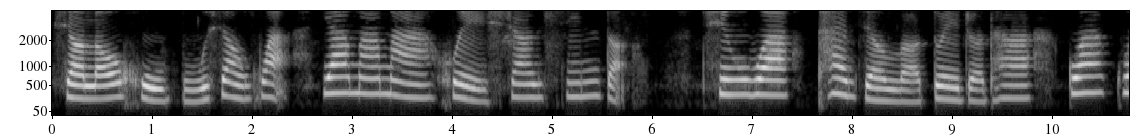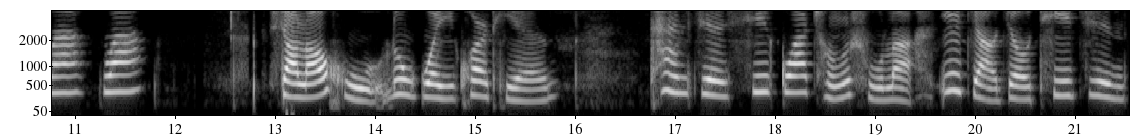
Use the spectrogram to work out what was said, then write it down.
小老虎不像话，鸭妈妈会伤心的。青蛙看见了，对着它呱呱呱。小老虎路过一块田。看见西瓜成熟了，一脚就踢进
